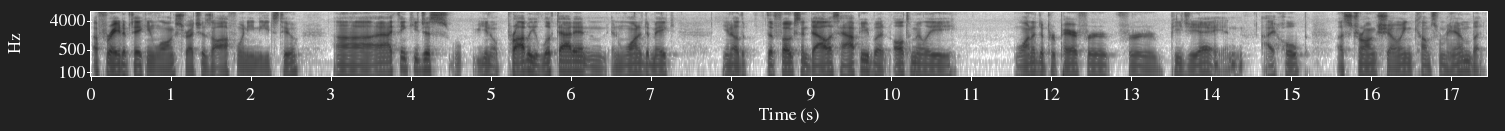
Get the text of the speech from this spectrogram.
afraid of taking long stretches off when he needs to. Uh, I think he just, you know, probably looked at it and, and wanted to make, you know, the, the folks in Dallas happy, but ultimately wanted to prepare for for PGA, and I hope a strong showing comes from him. But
